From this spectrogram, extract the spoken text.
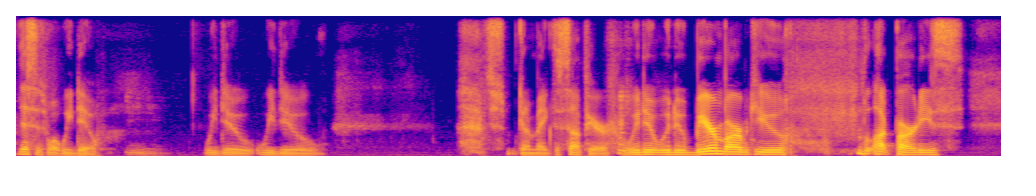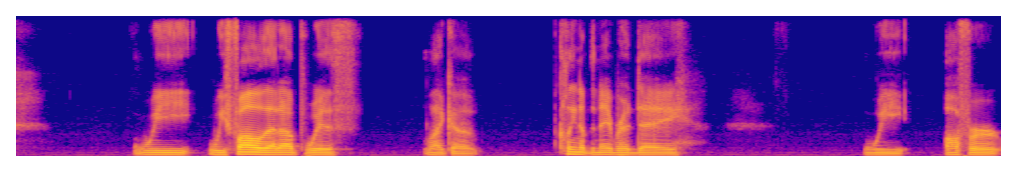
This is what we do Mm. we do we do I'm just gonna make this up here. We do we do beer and barbecue, block parties. We we follow that up with like a clean up the neighborhood day. We offer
